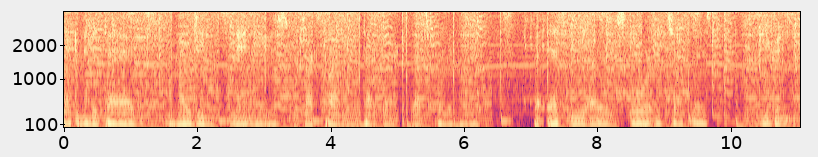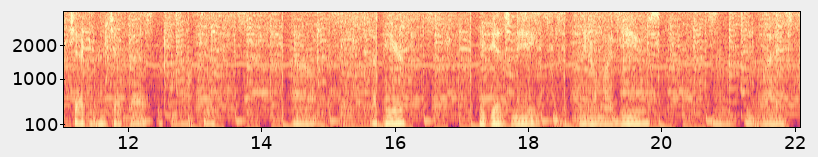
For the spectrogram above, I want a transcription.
recommended tags, emoji menus, which I probably probably type that because that's pretty annoying. The SEO score and checklist, you can check and uncheck that if you want to. Um, up here, it gives me, you know, my views um, in the last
